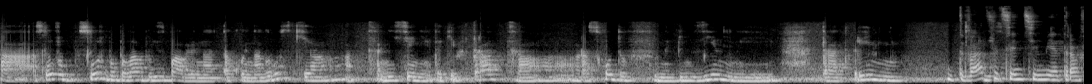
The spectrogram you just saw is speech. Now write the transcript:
а, служба, служба была бы избавлена от такой нагрузки, от несения таких трат, а, расходов на бензин и трат времени. 20 сантиметров.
